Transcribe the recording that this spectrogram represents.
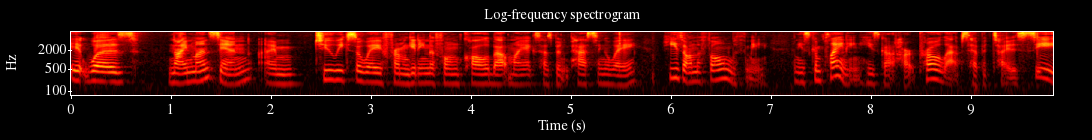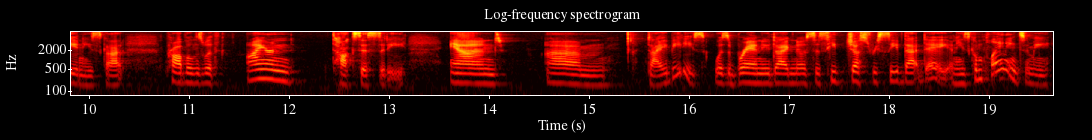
it was nine months in. I'm two weeks away from getting the phone call about my ex-husband passing away. He's on the phone with me, and he's complaining. He's got heart prolapse, hepatitis C, and he's got problems with iron toxicity, and um, diabetes was a brand new diagnosis he just received that day, and he's complaining to me.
